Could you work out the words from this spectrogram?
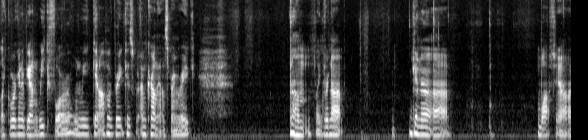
like we're gonna be on week four when we get off of break because I'm currently on spring break. Um, like we're not gonna uh watch, you know,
